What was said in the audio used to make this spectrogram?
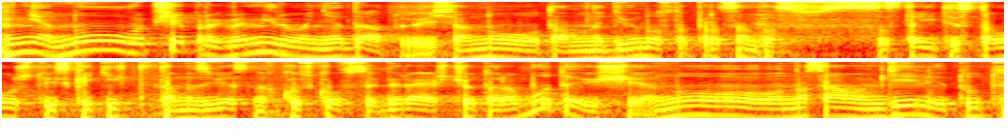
Не, ну вообще программирование, да, то есть оно там на 90% состоит из того, что из каких-то там известных кусков собираешь что-то работающее, но на самом деле тут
